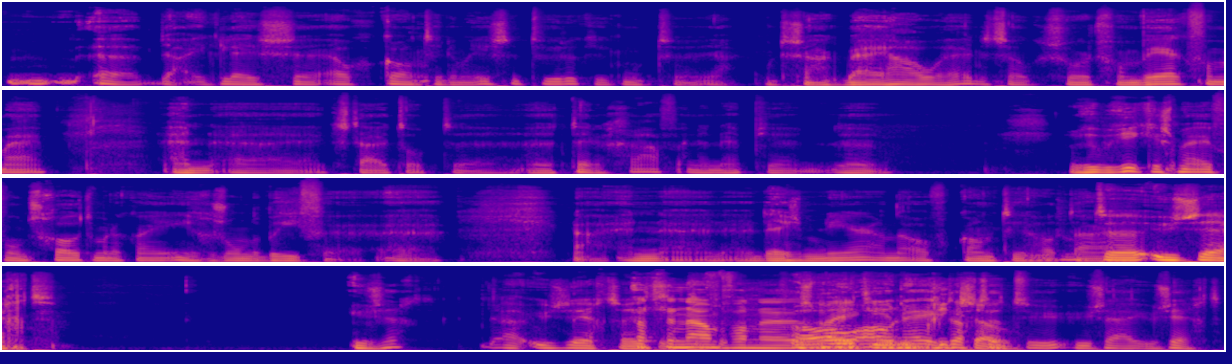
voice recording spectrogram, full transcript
uh, ja, ik lees uh, elke kant die er maar is natuurlijk. Ik moet, uh, ja, ik moet de zaak bijhouden. Hè. Dat is ook een soort van werk voor mij. En ik stuit op de Telegraaf en dan heb je de rubriek is me even ontschoten, maar dan kan je ingezonde brieven. nou, en deze meneer aan de overkant die had Doet, daar... u zegt. U zegt? Ja, u zegt. Dat is de naam van de. Oh, oh, oh nee, ik dacht zo. dat u, u zei u zegt.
